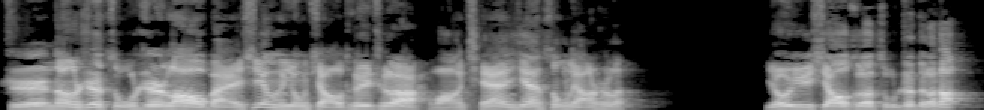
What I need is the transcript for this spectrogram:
只能是组织老百姓用小推车往前线送粮食了。由于萧何组织得当，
